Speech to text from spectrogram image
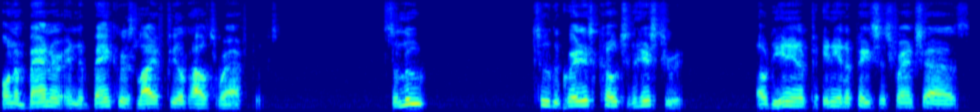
on a banner in the Bankers Life Fieldhouse rafters. Salute to the greatest coach in history of the Indiana, Indiana Pacers franchise,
